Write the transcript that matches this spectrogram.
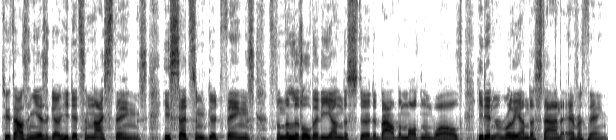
2,000 years ago, he did some nice things. He said some good things from the little that he understood about the modern world. He didn't really understand everything.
